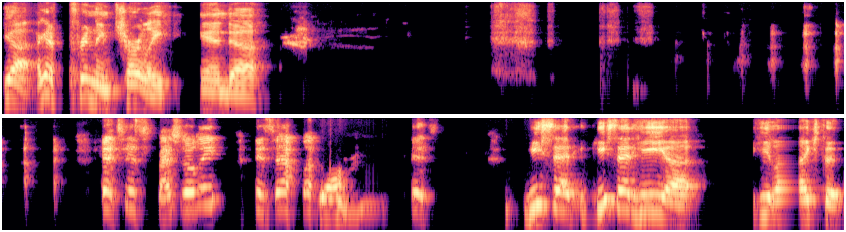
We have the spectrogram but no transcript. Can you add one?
Yeah, I got a friend named Charlie, and uh, It's his specialty. Is that what it's? he said he said he uh, he likes to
